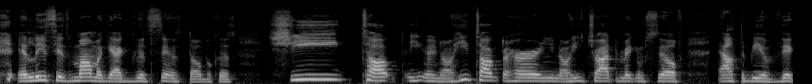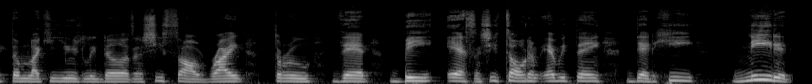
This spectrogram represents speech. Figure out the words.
At least his mama got good sense though, because she talked. You know, he talked to her, and you know, he tried to make himself out to be a victim like he usually does, and she saw right through that BS, and she told him everything that he needed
